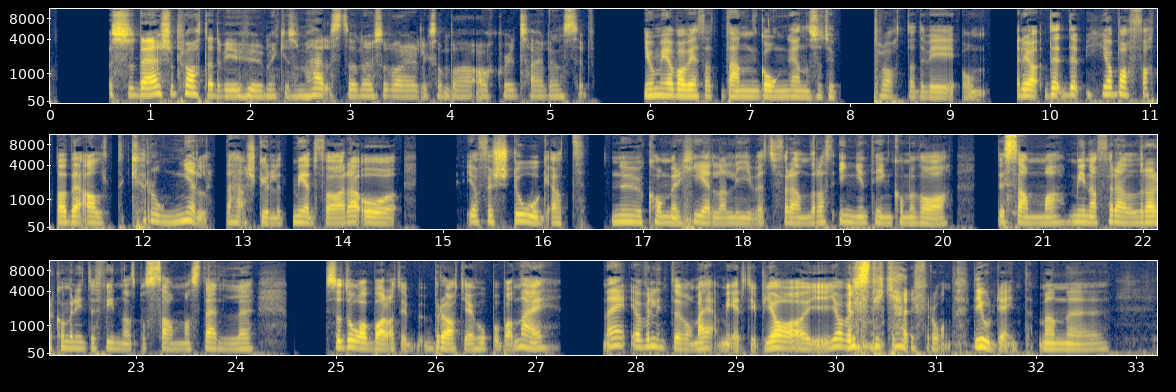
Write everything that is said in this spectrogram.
Så där så pratade vi ju hur mycket som helst och nu så var det liksom bara awkward silence typ jo men jag bara vet att den gången så typ pratade vi om eller jag, det, det, jag bara fattade allt krångel det här skulle medföra och jag förstod att nu kommer hela livet förändras. Ingenting kommer vara detsamma. Mina föräldrar kommer inte finnas på samma ställe. Så då bara typ bröt jag ihop och bara nej, nej, jag vill inte vara med mer. Typ. Jag, jag vill sticka härifrån. Det gjorde jag inte, men eh,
